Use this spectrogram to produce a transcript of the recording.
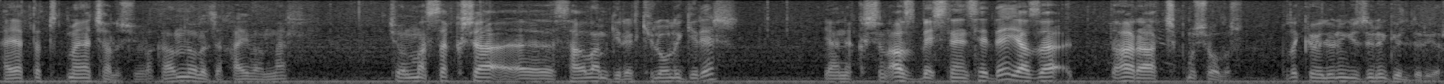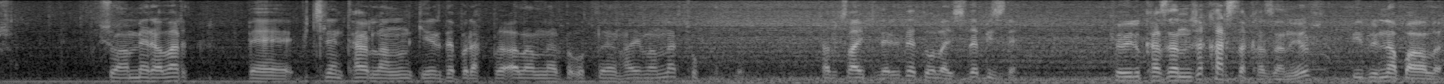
hayatta tutmaya çalışıyor. Bakalım ne olacak hayvanlar. Hiç olmazsa kışa e, sağlam girer, kilolu girer. Yani kışın az beslense de yaza daha rahat çıkmış olur. Bu da köylünün yüzünü güldürüyor. Şu an meralar ve biçilen tarlanın geride bıraktığı alanlarda otlayan hayvanlar çok mutlu. Tabii sahipleri de dolayısıyla biz de. Köylü kazanınca Kars da kazanıyor. Birbirine bağlı.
